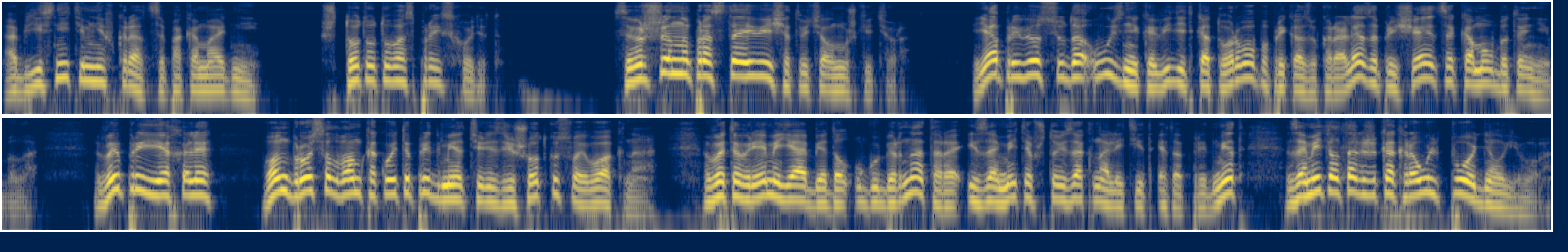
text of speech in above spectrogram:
«Объясните мне вкратце, пока мы одни, что тут у вас происходит?» «Совершенно простая вещь», — отвечал мушкетер. «Я привез сюда узника, видеть которого по приказу короля запрещается кому бы то ни было. Вы приехали...» Он бросил вам какой-то предмет через решетку своего окна. В это время я обедал у губернатора и, заметив, что из окна летит этот предмет, заметил также, как Рауль поднял его.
